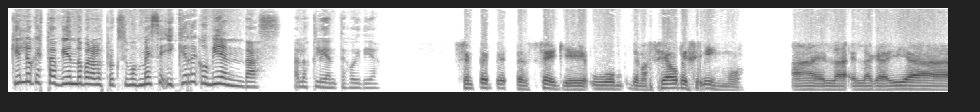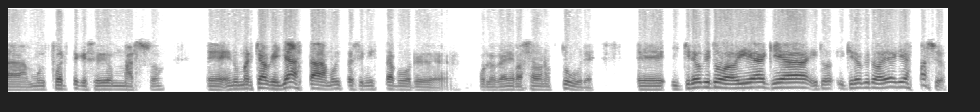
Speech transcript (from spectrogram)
¿Qué es lo que estás viendo para los próximos meses y qué recomiendas a los clientes hoy día? Siempre pensé que hubo demasiado pesimismo ah, en, la, en, la, caída muy fuerte que se dio en marzo, eh, en un mercado que ya estaba muy pesimista por, por lo que había pasado en octubre. Eh, y creo que todavía queda, y, creo que todavía queda espacio.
